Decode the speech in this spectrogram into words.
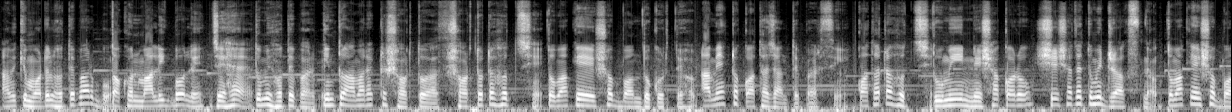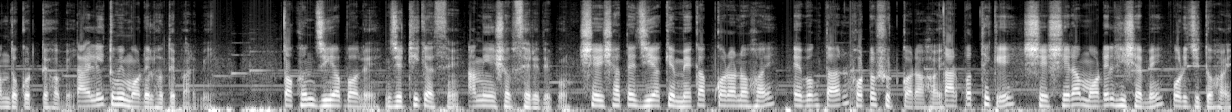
আমি কি মডেল হতে পারব? তখন মালিক বলে, যে হ্যাঁ তুমি হতে পারবে। কিন্তু আমার একটা শর্ত আছে। শর্তটা হচ্ছে, তোমাকে এসব বন্ধ করতে হবে। আমি একটা কথা জানতে পারছি। কথাটা হচ্ছে, তুমি নেশা করো, সে সাথে তুমি ড্রাগস নাও। তোমাকে এসব বন্ধ করতে হবে। তাইলেই তুমি মডেল হতে পারবে। তখন জিয়া বলে, যে ঠিক আছে, আমি এসব ছেড়ে দেব। সেই সাথে জিয়াকে মেকআপ করানো হয় এবং তার ফটোশুট করা হয়। তারপর থেকে সে সেরা মডেল হিসেবে পরিচিত হয়।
